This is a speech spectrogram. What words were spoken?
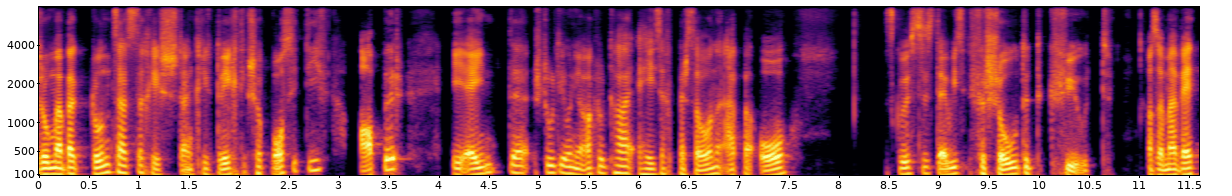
Darum eben grundsätzlich ist, denke ich, die Richtung schon positiv. Aber in einer Studie, die ich angeschaut habe, haben sich Personen eben auch ein gewisses Teilweise verschuldet gefühlt. Also man will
